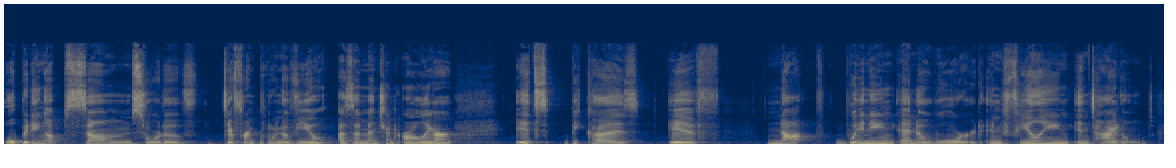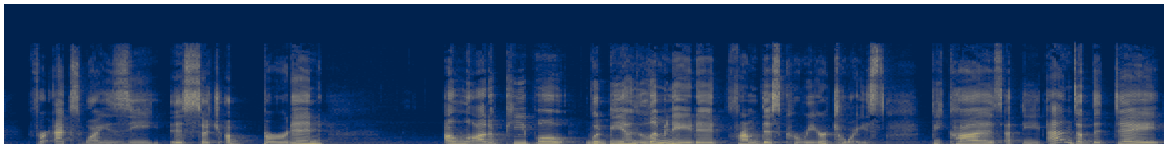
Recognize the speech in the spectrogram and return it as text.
opening up some sort of different point of view, as I mentioned earlier, it's because if not winning an award and feeling entitled for XYZ is such a burden, a lot of people would be eliminated from this career choice because at the end of the day,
